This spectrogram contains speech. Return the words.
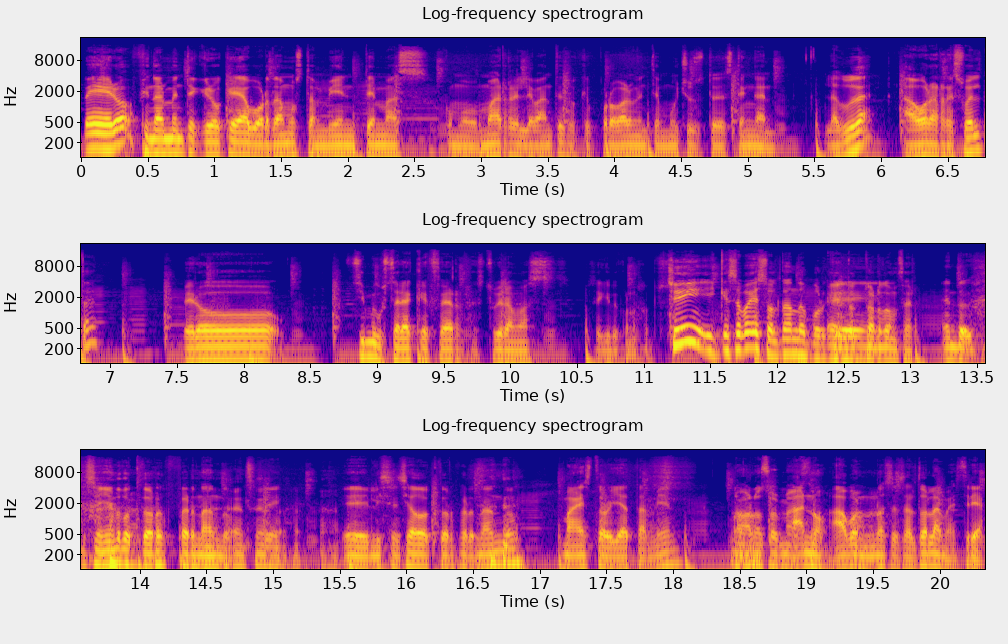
Pero finalmente creo que abordamos también temas como más relevantes o que probablemente muchos de ustedes tengan la duda, ahora resuelta. Pero sí me gustaría que Fer estuviera más seguido con nosotros. Sí, y que se vaya soltando porque... El doctor Don Fer. El, do- el señor doctor Fernando. Sí. Eh, licenciado doctor Fernando. maestro ya también. No, no soy Ah, maestro. no. Ah, bueno, no se saltó la maestría.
